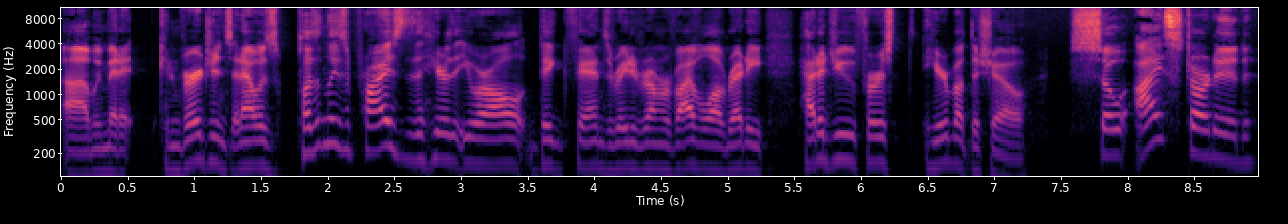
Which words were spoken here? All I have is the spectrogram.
Uh, we met at Convergence, and I was pleasantly surprised to hear that you were all big fans of Radio Drama Revival already. How did you first hear about the show? So I started,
